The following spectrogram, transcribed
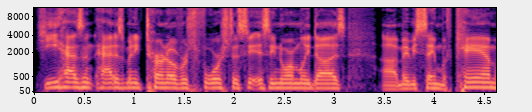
he hasn't had as many turnovers forced as he, as he normally does. Uh, maybe same with Cam.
